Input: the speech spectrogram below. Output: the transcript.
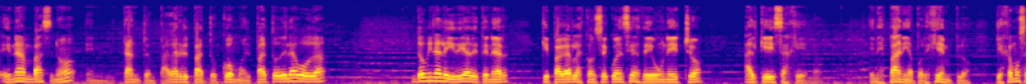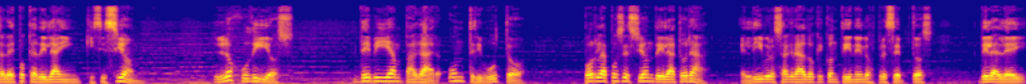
en ambas ¿no? En, tanto en pagar el pato como el pato de la boda, domina la idea de tener que pagar las consecuencias de un hecho al que es ajeno. En España, por ejemplo, viajamos a la época de la Inquisición. Los judíos debían pagar un tributo por la posesión de la Torá, el libro sagrado que contiene los preceptos de la ley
